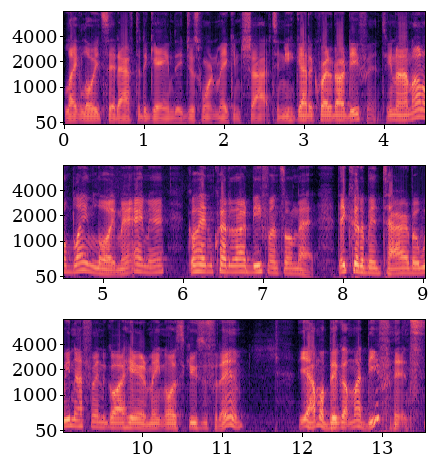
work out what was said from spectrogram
like Lloyd said after the game, they just weren't making shots, and you got to credit our defense. You know, and I don't blame Lloyd, man. Hey, man, go ahead and credit our defense on that. They could have been tired, but we're not finna go out here and make no excuses for them. Yeah, I'm gonna big up my defense.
